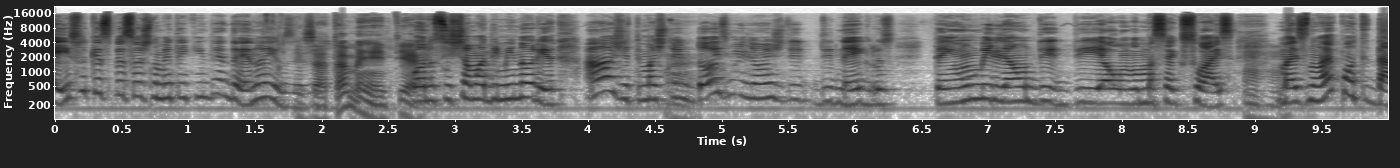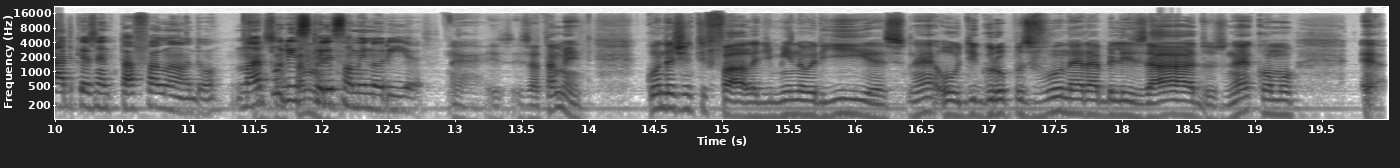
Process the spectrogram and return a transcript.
É isso que as pessoas também têm que entender, não é, Ilse? Exatamente. É. Quando se chama de minoria. Ah, gente, mas tem 2 é. milhões de, de, negros, tem um milhão de, de homossexuais. Uhum. Mas não é quantidade que a gente está falando. Não é exatamente. por isso que eles são minorias. É, exatamente. Quando a gente fala de minorias, né, ou de grupos vulnerabilizados, né, como é,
